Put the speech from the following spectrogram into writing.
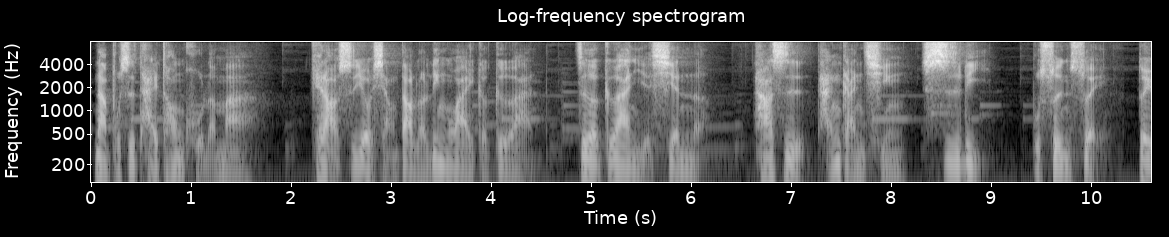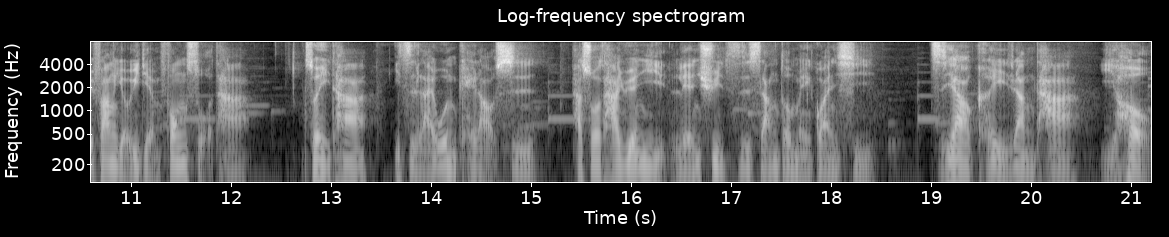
那不是太痛苦了吗？K 老师又想到了另外一个个案，这个个案也仙了，他是谈感情失利不顺遂，对方有一点封锁他。所以他一直来问 K 老师，他说他愿意连续咨商都没关系，只要可以让他以后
